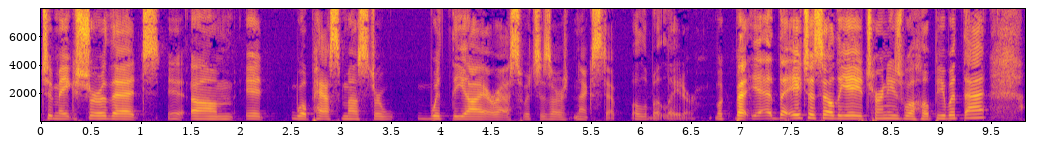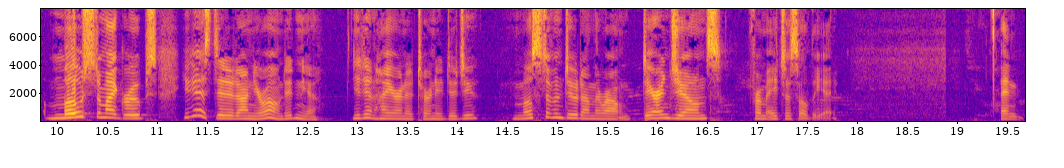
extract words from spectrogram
to make sure that um, it will pass muster with the IRS, which is our next step a little bit later. But yeah, the HSLDA attorneys will help you with that. Most of my groups, you guys did it on your own, didn't you? You didn't hire an attorney, did you? Most of them do it on their own. Darren Jones from HSLDA. And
